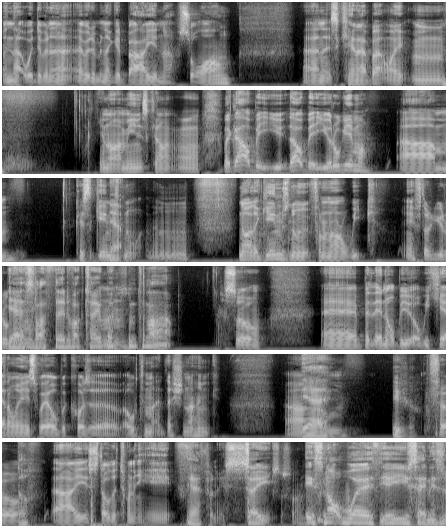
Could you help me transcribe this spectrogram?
and that would have been it. It would have been a goodbye in a so long, and it's kind of a bit like, mm, you know what I mean? It's kind of mm. like that'll be that'll be a Eurogamer, um, because the game's yeah. no, mm, no, the game's not out for another week after Eurogamer. Yeah, it's like third of October, mm. something like that. So, uh, but then it'll be a week early as well because of the Ultimate Edition, I think. Um, yeah. So, uh, it's still the 28th. Yeah. So, so, it's not worth, are you saying it's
